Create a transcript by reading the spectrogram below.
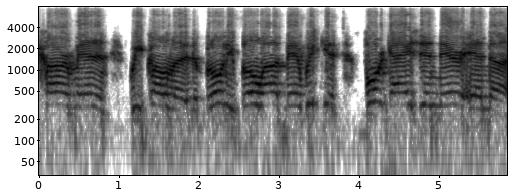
car, man, and we call the the Bloney blowout, man. We get four guys in there, and uh,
